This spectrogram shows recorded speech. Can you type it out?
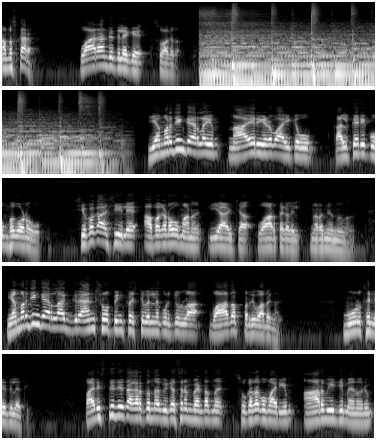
നമസ്കാരം. വാരാന്ത്യത്തിലേക്ക് സ്വാഗതം. എമർജിംഗ് കേരളയും നായരിഴവ ഐക്യവും കൽക്കരി കുംഭകോണവും ശിവകാശിയിലെ അപകടവുമാണ് ഈ ആഴ്ച വാർത്തകളിൽ നിറഞ്ഞു നിന്നത് എമർജിംഗ് കേരള ഗ്രാൻഡ് ഷോപ്പിംഗ് ഫെസ്റ്റിവലിനെ കുറിച്ചുള്ള വാദപ്രതിവാദങ്ങൾ മൂർധന്യത്തിലെത്തി. പരിസ്ഥിതി തകർക്കുന്ന വികസനം വേണ്ടെന്ന് സുഗതകുമാരിയും ആർ വി ജി മേനോനും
